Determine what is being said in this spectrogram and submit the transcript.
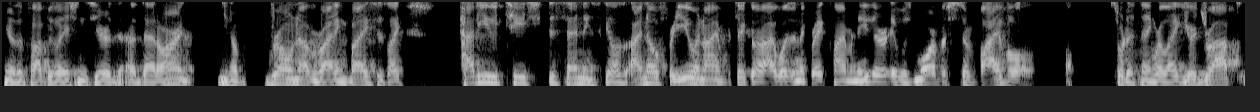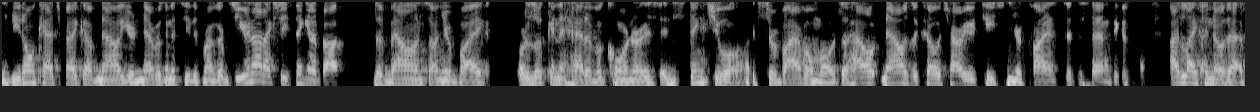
you know the populations here that, that aren't you know grown up riding bikes is like how do you teach descending skills? I know for you and i in particular i wasn't a great climber either it was more of a survival sort of thing where like you're dropped. If you don't catch back up now you're never going to see the front grip so you're not actually thinking about the balance on your bike or looking ahead of a corner. It's instinctual. It's survival mode. So how now as a coach, how are you teaching your clients to descend? Because I'd like to know that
